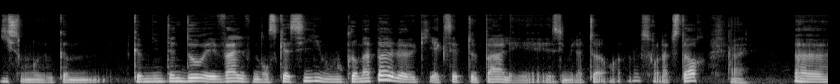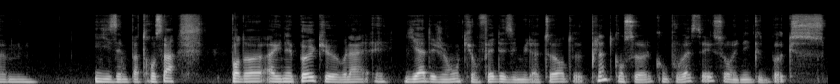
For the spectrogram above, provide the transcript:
ils sont comme comme Nintendo et Valve dans ce cas-ci, ou comme Apple euh, qui accepte pas les émulateurs euh, sur l'App Store. Euh, ils aiment pas trop ça. Pendant, à une époque, voilà, il y a des gens qui ont fait des émulateurs de plein de consoles qu'on pouvait installer sur une Xbox.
